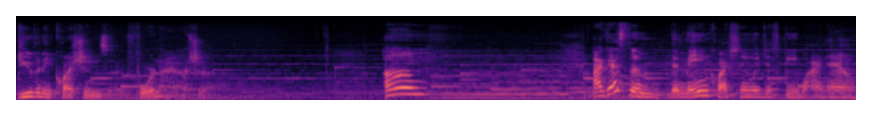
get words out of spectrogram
Do you have any questions for Nyasha? Um, I guess the the main question would just be why now?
